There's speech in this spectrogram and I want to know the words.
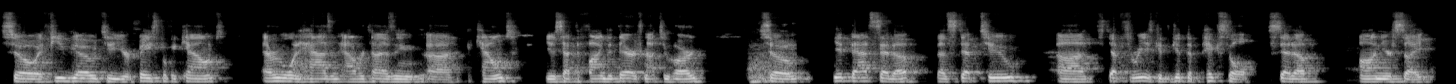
So if you go to your Facebook account, everyone has an advertising uh, account. You just have to find it there. It's not too hard. So get that set up. That's step two. Uh, step three is get the pixel set up on your site.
